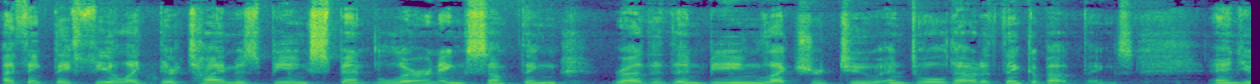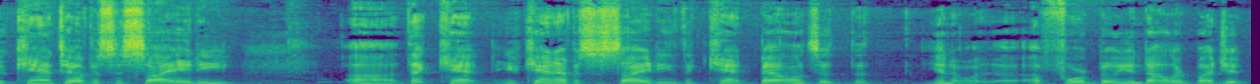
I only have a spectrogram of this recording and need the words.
I think they feel like their time is being spent learning something rather than being lectured to and told how to think about things. And you can't have a society uh, that can't. You can't have a society that can't balance a, a you know a, four billion dollar budget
